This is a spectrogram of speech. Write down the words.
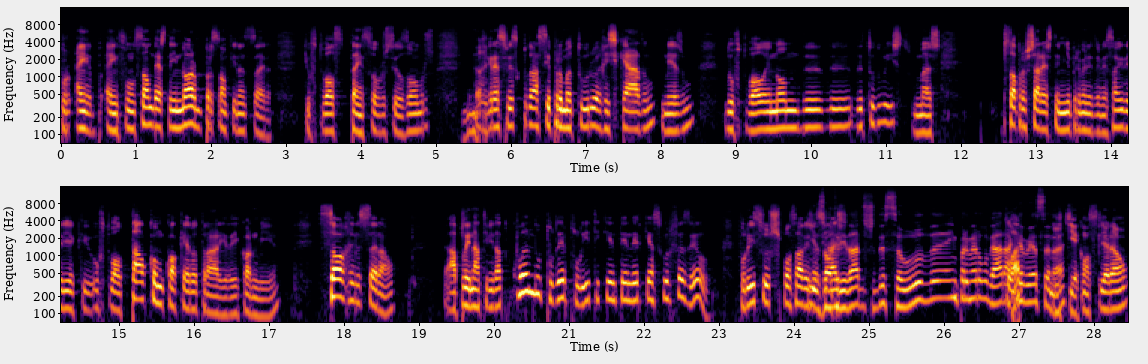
por, em, em, função desta enorme pressão financeira que o futebol tem sobre os seus ombros, regresso esse que poderá ser prematuro, arriscado mesmo, do futebol em nome de, de, de tudo isto. Mas só para fechar esta minha primeira intervenção, eu diria que o futebol, tal como qualquer outra área da economia, só regressarão à plena atividade quando o poder político entender que é seguro fazê-lo. Por isso, os responsáveis e nacionais... as autoridades de saúde, em primeiro lugar, claro, à cabeça, não é? E que aconselharão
